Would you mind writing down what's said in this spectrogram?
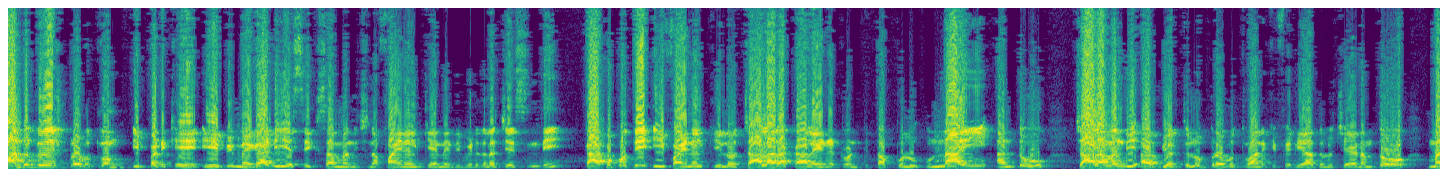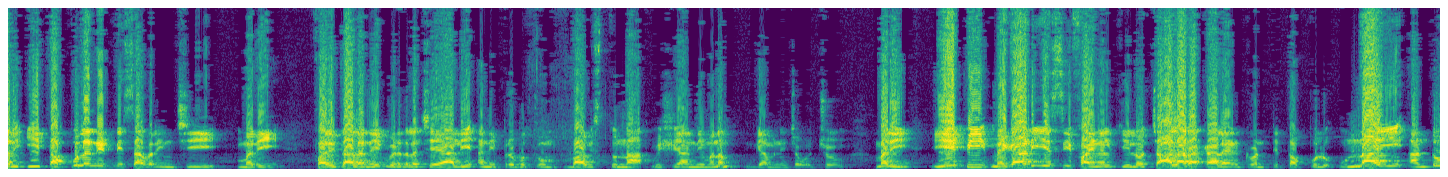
ఆంధ్రప్రదేశ్ ప్రభుత్వం ఇప్పటికే ఏపీ మెగా డిఎస్సికి సంబంధించిన ఫైనల్ కీ అనేది విడుదల చేసింది. కాకపోతే ఈ ఫైనల్ కీలో చాలా రకాలైనటువంటి తప్పులు ఉన్నాయి అంటూ చాలా మంది అభ్యర్థులు ప్రభుత్వానికి ఫిర్యాదులు చేయడంతో మరి ఈ తప్పులన్నింటినీ సవరించి మరి ఫలితాలని విడుదల చేయాలి అని ప్రభుత్వం భావిస్తున్న విషయాన్ని మనం గమనించవచ్చు. మరి ఏపీ మెగా డిఎస్సి ఫైనల్ కీలో చాలా రకాలైనటువంటి తప్పులు ఉన్నాయి అంటూ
